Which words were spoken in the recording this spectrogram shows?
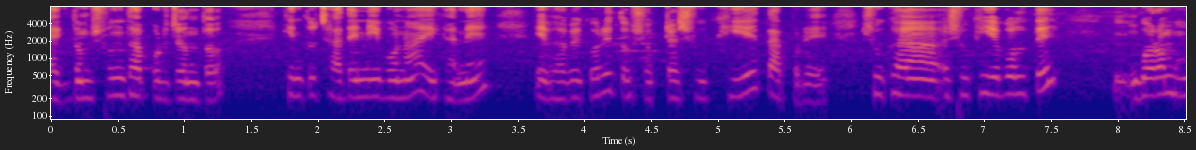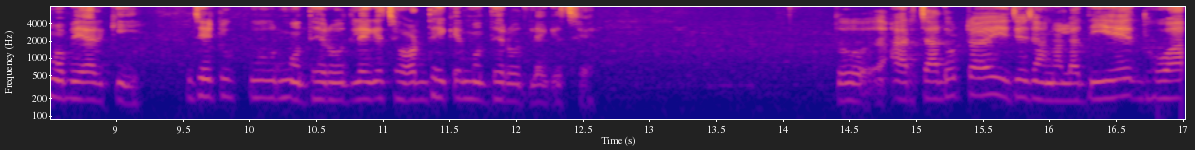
একদম সন্ধ্যা পর্যন্ত, কিন্তু ছাদে নিব না, এখানে এভাবে করে তোষকটা শুকিয়ে, তারপরে শুকা, শুকিয়ে বলতে গরম হবে আর কি। যেটুকুর মধ্যে রোদ লেগেছে, অর্ধেকের মধ্যে রোদ লেগেছে। তো, আর চাদরটা এই যে জানালা দিয়ে ধোয়া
